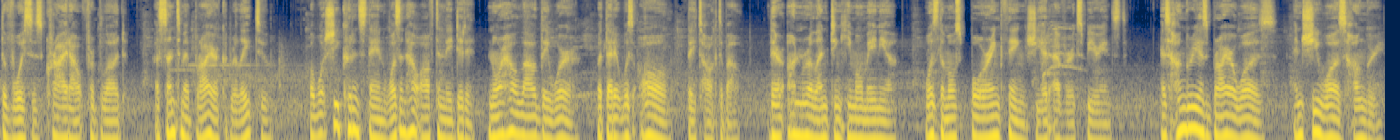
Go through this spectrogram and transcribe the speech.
The voices cried out for blood, a sentiment Briar could relate to. But what she couldn't stand wasn't how often they did it, nor how loud they were, but that it was all they talked about. Their unrelenting hemomania was the most boring thing she had ever experienced. As hungry as Briar was, and she was hungry,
